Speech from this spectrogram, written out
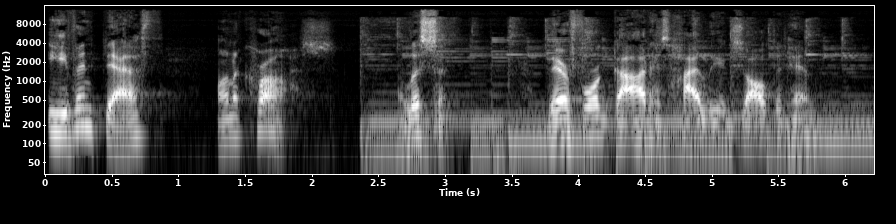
even death on a cross. Now listen, therefore God has highly exalted him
